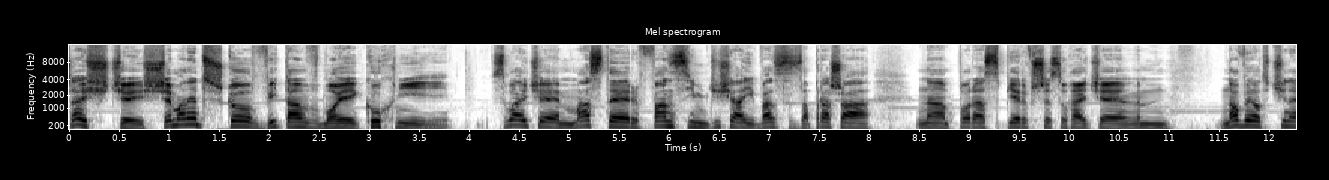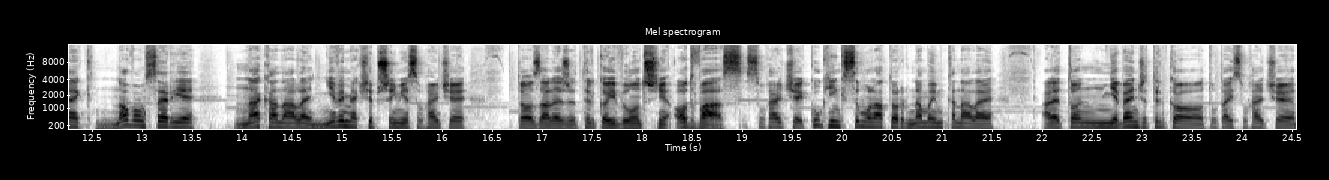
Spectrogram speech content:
Cześć, siemaneczko, witam w mojej kuchni. Słuchajcie, Master Fansim dzisiaj was zaprasza na po raz pierwszy, słuchajcie, mm, nowy odcinek, nową serię na kanale. Nie wiem jak się przyjmie, słuchajcie, to zależy tylko i wyłącznie od was. Słuchajcie, Cooking Simulator na moim kanale, ale to nie będzie tylko tutaj, słuchajcie,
